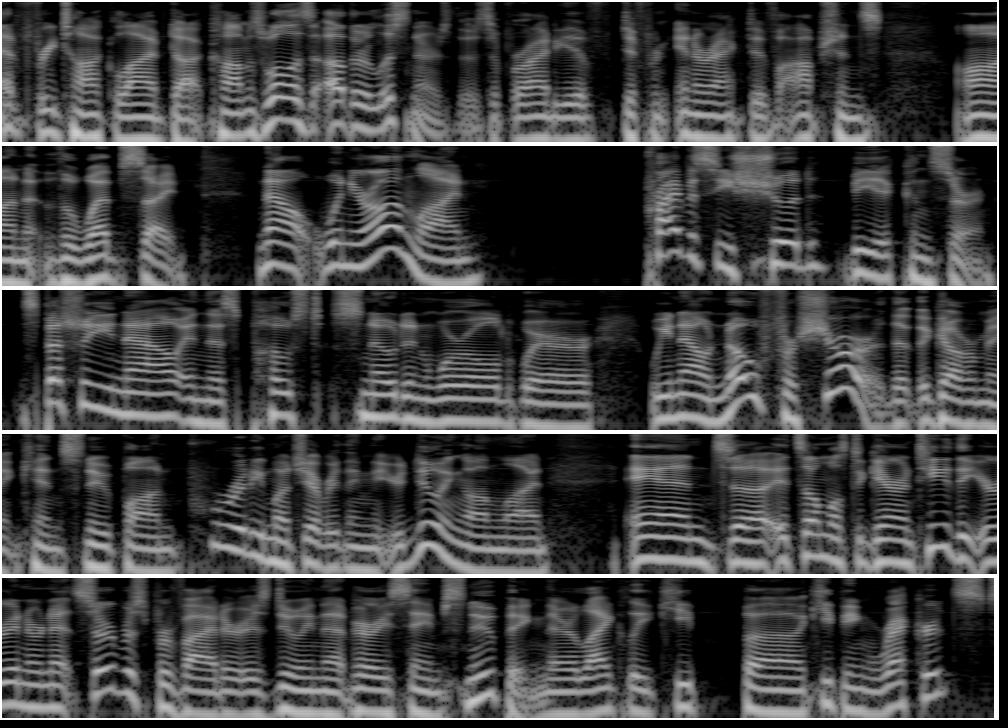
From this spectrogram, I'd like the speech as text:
at freetalklive.com, as well as other listeners. There's a variety of different interactive options on the website. Now, when you're online, privacy should be a concern, especially now in this post Snowden world where we now know for sure that the government can snoop on pretty much everything that you're doing online. And uh, it's almost a guarantee that your internet service provider is doing that very same snooping. They're likely keep uh, keeping records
